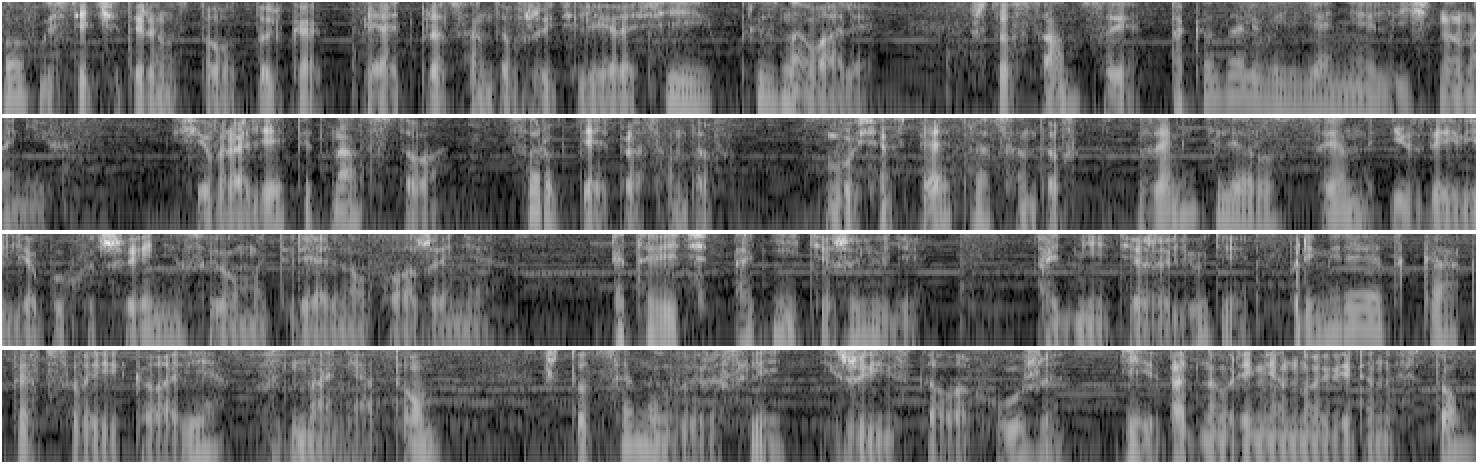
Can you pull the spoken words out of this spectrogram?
В августе 2014 только 5% жителей России признавали, что санкции оказали влияние лично на них. В феврале 2015 – 45%. 85% заметили рост цен и заявили об ухудшении своего материального положения. Это ведь одни и те же люди. Одни и те же люди примеряют как-то в своей голове знание о том, что цены выросли и жизнь стала хуже, и одновременно уверенность в том,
